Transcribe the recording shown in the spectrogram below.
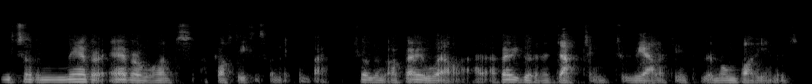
these children never, ever want a prosthesis when they come back. Children are very well, uh, are very good at adapting to reality and to their own body image,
